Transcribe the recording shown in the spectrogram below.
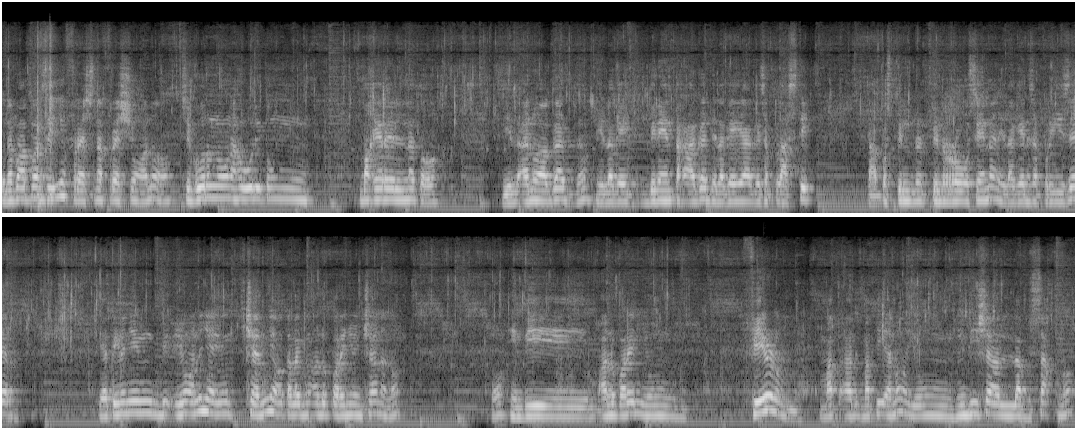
Kung napapansin niyo, fresh na fresh yung ano. Siguro nung nahuli tong makirel na to, nil, ano agad, no? Nilagay, binenta ka agad, nilagay agad sa plastic. Tapos pin, pinrose na, nilagay na sa freezer. Kaya tingnan niyo yung, yung ano niya, yung chan niya, oh, talagang ano pa rin yung chan, ano? Oh, hindi, ano pa rin yung firm, mat, mati, ano, yung hindi siya labsak, no?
